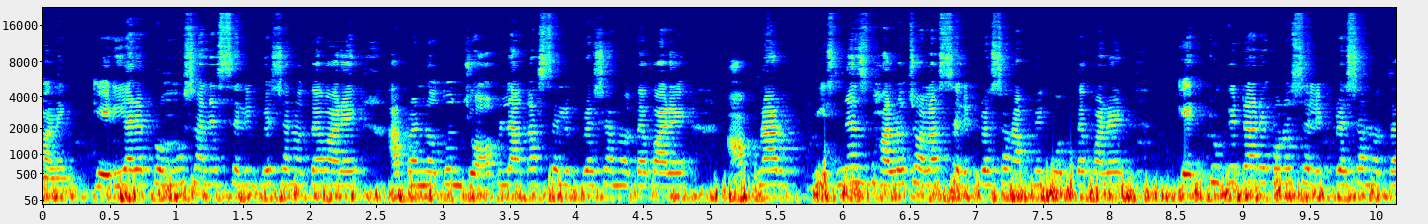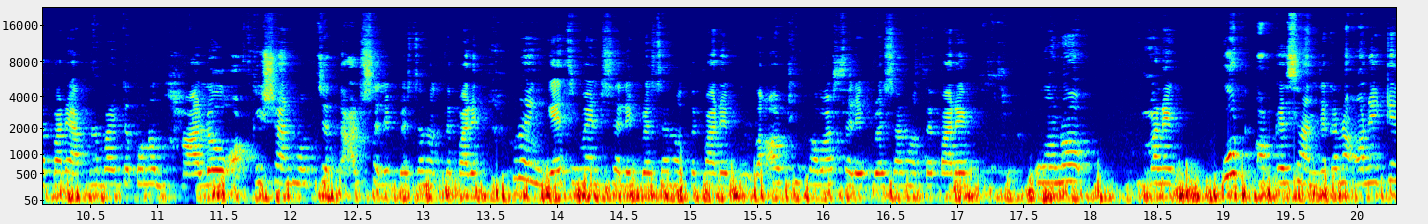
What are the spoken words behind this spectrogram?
মানে কেরিয়ারে প্রমোশনের সেলিব্রেশান হতে পারে, আপনার নতুন জব লাগার সেলিব্রেশান হতে পারে, আপনার বিজনেস ভালো চলার সেলিব্রেশন আপনি করতে পারেন গেট টুগেদারে কোনো সেলিব্রেশন হতে পারে, আপনার বাড়িতে কোনো ভালো অকেশান হচ্ছে তার সেলিব্রেশন হতে পারে, কোনো এঙ্গেজমেন্ট সেলিব্রেশন হতে পারে, বিবাহ ঠিক হওয়ার সেলিব্রেশন হতে পারে, কোনো মানে গুড অকেশন যেখানে অনেকে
